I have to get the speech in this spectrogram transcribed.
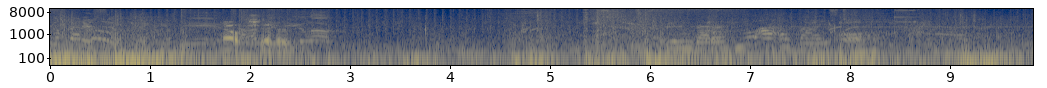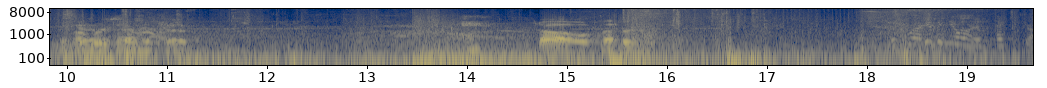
Feel better soon. Ouch, that hurt. Feeling better? Okay, Umber's the down. Oh, that hurt. Giving you a little extra.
